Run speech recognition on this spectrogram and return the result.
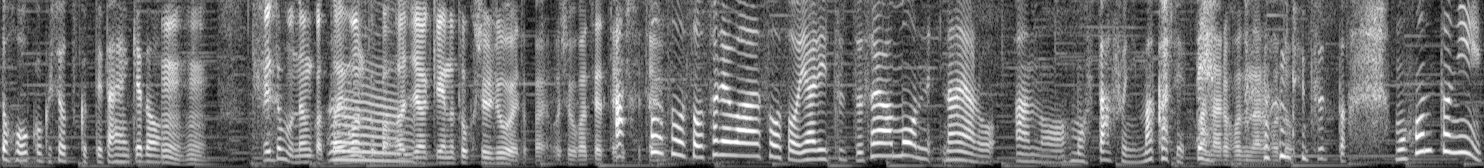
と報告書作ってたんやけど、ううんうん。えでもなんか台湾とうんかアジア系の特集上映とかお正月やったありしてたそうそうそう。それはそうそうやりつつそれはもう、ね、なんやろ。あのもうスタッフに任せて。あなるほどなるほど。でずっと。もう本当に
